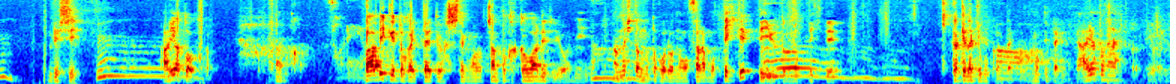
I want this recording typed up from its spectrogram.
うん。嬉しい。うん。ありがとうとか、なんとか。それバーベキューとか行ったりとかしてもちゃんと関われるように、うんあの人のところのお皿持ってきてって言うと持ってきてきっかけだけ僕は与えて持ってってあげて、ありがとうねとかって言われると、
